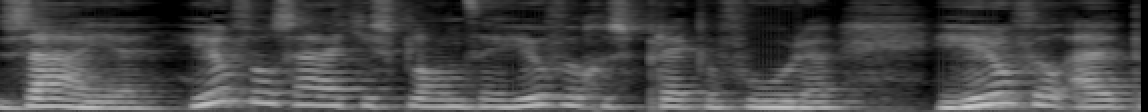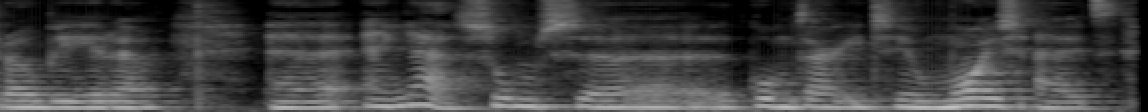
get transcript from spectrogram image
zaaien. Heel veel zaadjes planten, heel veel gesprekken voeren, heel veel uitproberen. Uh, en ja, soms uh, komt daar iets heel moois uit.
